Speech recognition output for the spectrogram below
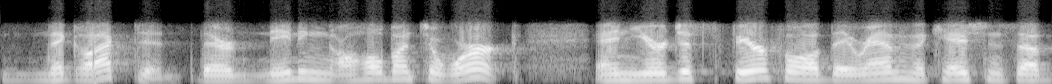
neglected, they're needing a whole bunch of work, and you're just fearful of the ramifications of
